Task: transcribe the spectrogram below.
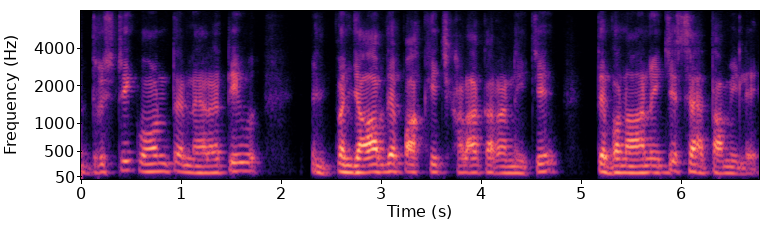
ਦ੍ਰਿਸ਼ਟੀਕੋਣ ਤੇ ਨੈਰੇਟਿਵ ਪੰਜਾਬ ਦੇ ਪੱਖ ਵਿੱਚ ਖੜਾ ਕਰਨ ਵਿੱਚ ਤੇ ਬਣਾਉਣ ਵਿੱਚ ਸਹਾਇਤਾ ਮਿਲੇ।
